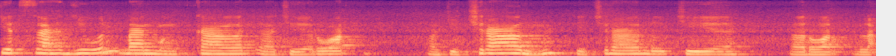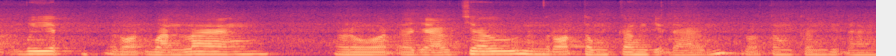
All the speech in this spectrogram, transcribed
ជាតិសាសន៍យួនបានបង្កើតជារដ្ឋ ជាច្រើនជាច្រើនដូចជារដ្ឋលវៀតរដ្ឋវ៉ាន់ឡាងរដ្ឋយ៉ាវជៅនិងរដ្ឋតុងកឹងជាដើមរដ្ឋតុងកឹងជាដើម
